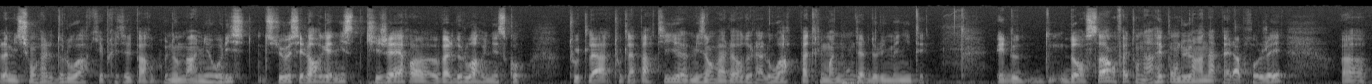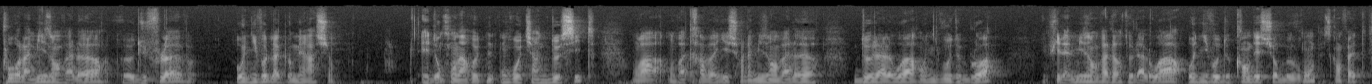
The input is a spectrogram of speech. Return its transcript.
La mission Val-de-Loire qui est présidée par Bruno Marmiroli, si tu veux, c'est l'organisme qui gère euh, Val-de-Loire UNESCO. Toute la, toute la partie mise en valeur de la Loire patrimoine mondial de l'humanité. Et de, dans ça, en fait, on a répondu à un appel à projet pour la mise en valeur euh, du fleuve au niveau de l'agglomération. Et donc on, a on retient deux sites. On va, on va travailler sur la mise en valeur de la Loire au niveau de Blois, et puis la mise en valeur de la Loire au niveau de Candé-sur-Beuvron, parce qu'en fait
